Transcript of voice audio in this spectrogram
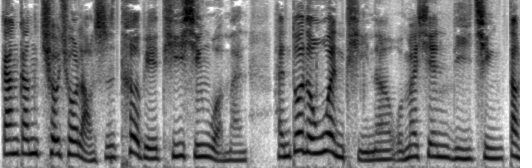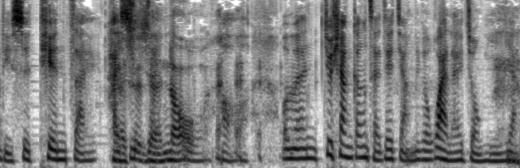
刚刚秋秋老师特别提醒我们，很多的问题呢，我们要先厘清到底是天灾还是人祸。好，我们就像刚才在讲那个外来种一样，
